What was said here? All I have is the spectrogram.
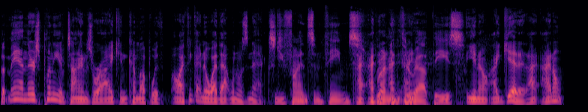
But man, there's plenty of times where I can come up with, oh, I think I know why that one was next. You find some themes I- I running I- throughout these. you know, I get it. I, I don't.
